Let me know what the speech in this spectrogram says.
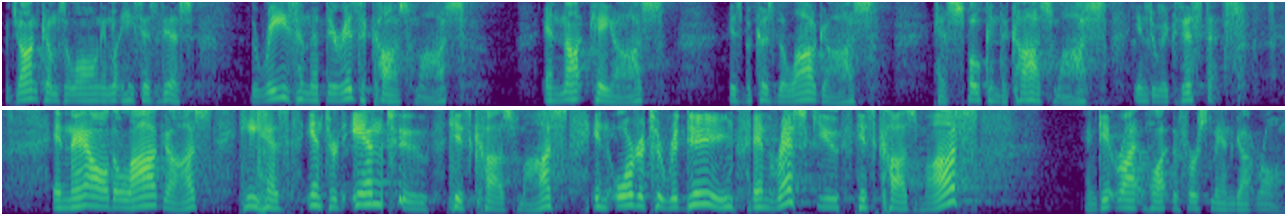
But John comes along and he says this the reason that there is a cosmos and not chaos is because the logos has spoken the cosmos into existence. And now the Logos, he has entered into his cosmos in order to redeem and rescue his cosmos and get right what the first man got wrong.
